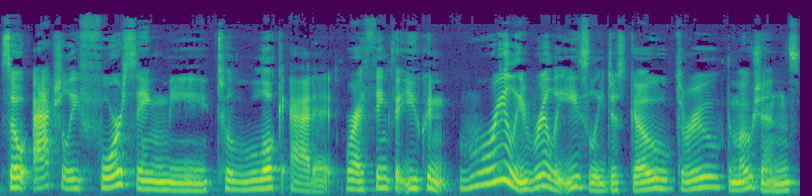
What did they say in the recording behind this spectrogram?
so actually forcing me to look at it where I think that you can really, really easily just go through the motions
